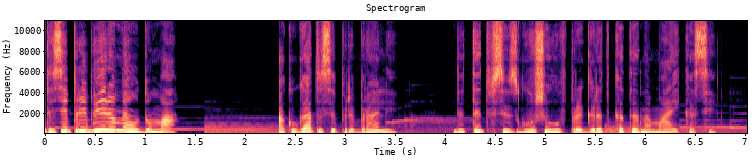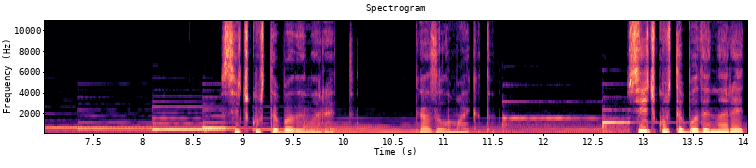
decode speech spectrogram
«Да се прибираме от дома!» А когато се прибрали, детето се сгушило в прегръдката на майка си. Всичко ще бъде наред, казала майката. Всичко ще бъде наред.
